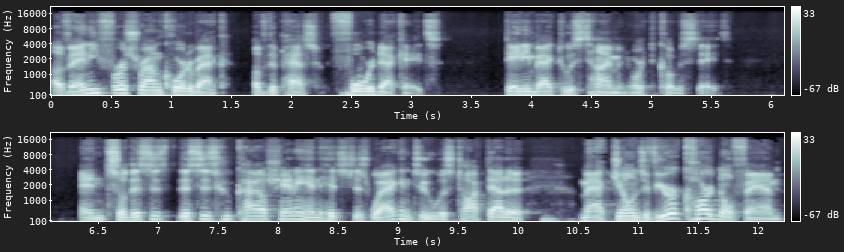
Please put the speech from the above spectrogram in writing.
of any first round quarterback of the past four decades, dating back to his time at North Dakota State. And so this is this is who Kyle Shanahan hitched his wagon to was talked out of Mac Jones. If you're a Cardinal fan,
